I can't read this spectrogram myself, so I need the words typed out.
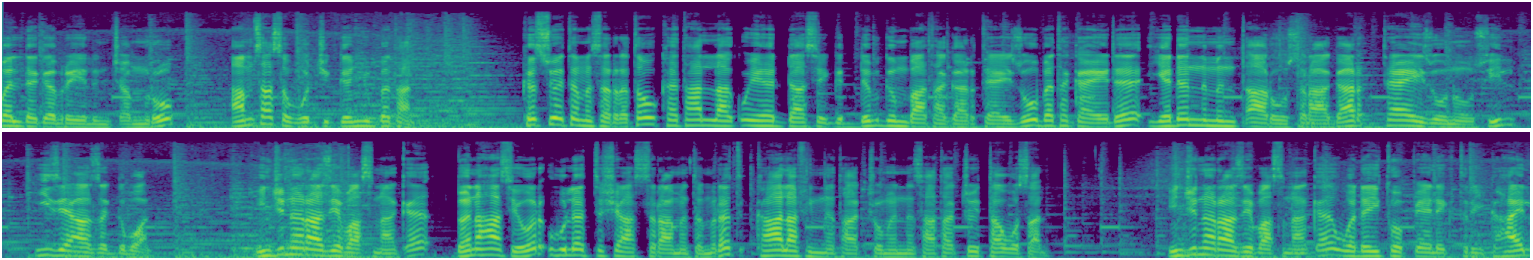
ወልደ ገብርኤልን ጨምሮ 50 ሰዎች ይገኙበታል። ክሱ የተመሰረተው ከታላቁ የህዳሴ ግድብ ግንባታ ጋር ተያይዞ በተካሄደ የደን ምንጣሮ ሥራ ጋር ተያይዞ ነው ሲል ኢዜአ ዘግቧል። ኢንጂነር አዜብ አስናቀ በነሐሴ ወር 2010 ዓ.ም ከኃላፊነታቸው መነሳታቸው ይታወሳል። ኢንጂነር አዜብ አስናቀ ወደ ኢትዮጵያ ኤሌክትሪክ ኃይል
